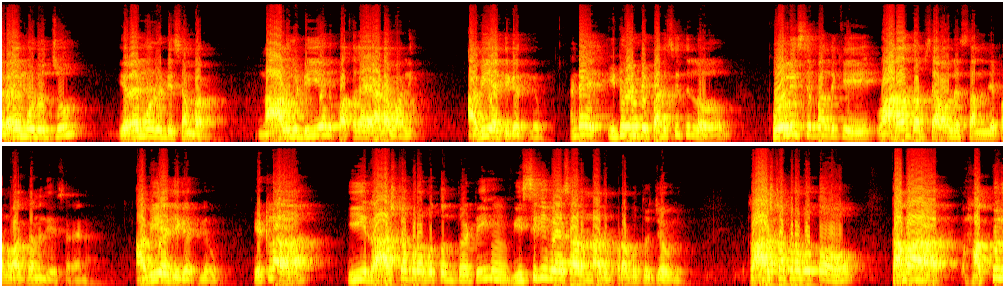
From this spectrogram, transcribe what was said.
ఇరవై మూడు జూన్ ఇరవై మూడు డిసెంబర్. నాలుగు డిఏలు కొత్తగా యాడ్ అవ్వాలి అవి అతిగతులు. అంటే ఇటువంటి పరిస్థితుల్లో పోలీస్ సిబ్బందికి వారాంతం సెలవులు ఇస్తానని చెప్పని వాగ్దానం చేశారు ఆయన. అవి అధిగతి లేవు ఇట్లా ఈ రాష్ట్ర ప్రభుత్వం తోటి విసిగి వేశారున్నారు ప్రభుత్వ ఉద్యోగులు. రాష్ట్ర ప్రభుత్వం తమ హక్కుల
